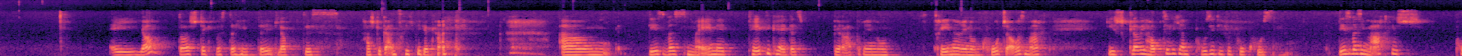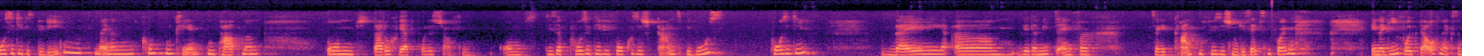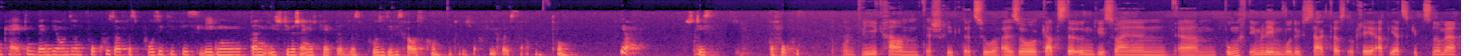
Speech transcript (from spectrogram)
Ja, da steckt was dahinter. Ich glaube, das hast du ganz richtig erkannt. Ähm, das, was meine Tätigkeit als Beraterin und Trainerin und Coach ausmacht, ist, glaube ich, hauptsächlich ein positiver Fokus. Das, was ich mache, ist positives Bewegen mit meinen Kunden, Klienten, Partnern und dadurch Wertvolles schaffen. Und dieser positive Fokus ist ganz bewusst positiv, weil äh, wir damit einfach sage ich, quantenphysischen Gesetzen folgen. Energie folgt der Aufmerksamkeit und wenn wir unseren Fokus auf was Positives legen, dann ist die Wahrscheinlichkeit, dass was Positives rauskommt, natürlich auch viel größer. Und darum, ja, stehst der Fokus. Und wie kam der Schritt dazu? Also gab es da irgendwie so einen ähm, Punkt im Leben, wo du gesagt hast, okay, ab jetzt gibt es nur mehr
